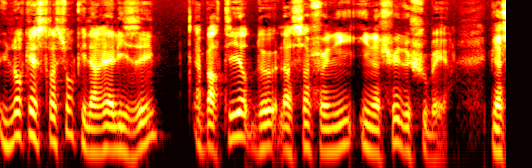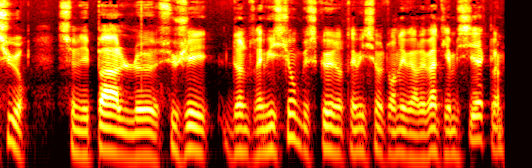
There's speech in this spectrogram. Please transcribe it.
une orchestration qu'il a réalisée à partir de la symphonie inachevée de Schubert. Bien sûr, ce n'est pas le sujet de notre émission, puisque notre émission est tournée vers le XXe siècle,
